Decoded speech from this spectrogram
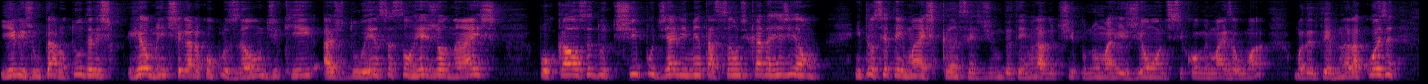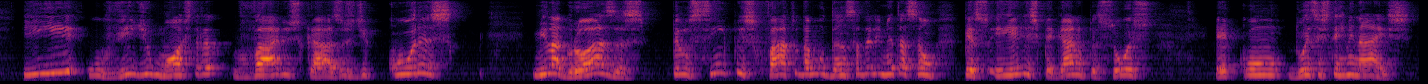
e eles juntaram tudo, eles realmente chegaram à conclusão de que as doenças são regionais por causa do tipo de alimentação de cada região. Então você tem mais câncer de um determinado tipo numa região onde se come mais alguma uma determinada coisa, e o vídeo mostra vários casos de curas milagrosas pelo simples fato da mudança da alimentação. E eles pegaram pessoas é, com doenças terminais.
